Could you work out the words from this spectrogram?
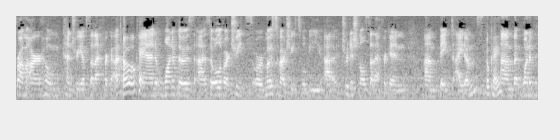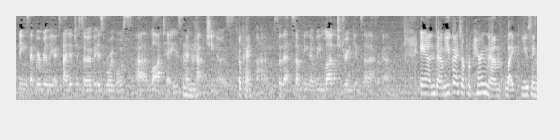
from our home country of South Africa. Oh, okay. And one of those, uh, so all of our treats, or most of our treats, will be uh, traditional South African um, baked items. Okay. Um, but one of the things that we're really excited to serve is rooibos uh, lattes and cappuccinos. Mm-hmm. Okay. Um, so that's something that we love to drink in South Africa. And um, you guys are preparing them like using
